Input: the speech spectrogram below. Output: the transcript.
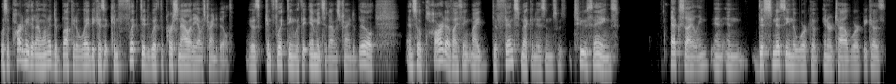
was a part of me that I wanted to bucket away because it conflicted with the personality I was trying to build. It was conflicting with the image that I was trying to build. And so part of, I think, my defense mechanisms was two things exiling and, and dismissing the work of inner child work because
